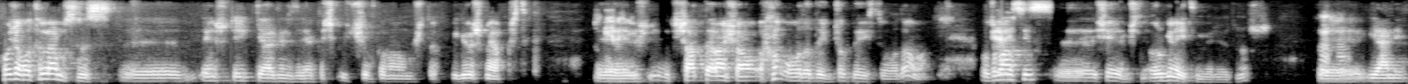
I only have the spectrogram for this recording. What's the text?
Hocam hatırlar mısınız? Ee, enstitüye ilk geldiğinizde yaklaşık 3 yıl falan olmuştu. Bir görüşme yapmıştık. Ee, hatta ben şu an o odadayım. Çok değişti o oda ama. O zaman Evet. siz e, şey demiştiniz, örgün eğitim veriyordunuz. Ee, Hı hı. yani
